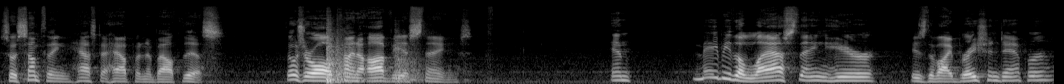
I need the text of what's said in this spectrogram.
So something has to happen about this. Those are all kind of obvious things. And maybe the last thing here is the vibration damper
